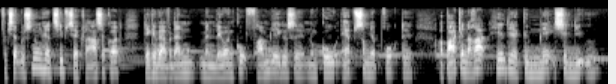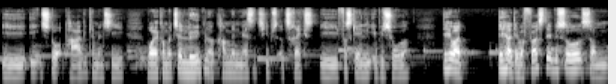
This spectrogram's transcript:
for eksempel sådan nogle her tips til at klare sig godt. Det kan være, hvordan man laver en god fremlæggelse, nogle gode apps, som jeg brugte, og bare generelt hele det her gymnasielivet i en stor pakke, kan man sige, hvor jeg kommer til at løbende og komme med en masse tips og tricks i forskellige episoder. Det her var det her det var første episode, som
